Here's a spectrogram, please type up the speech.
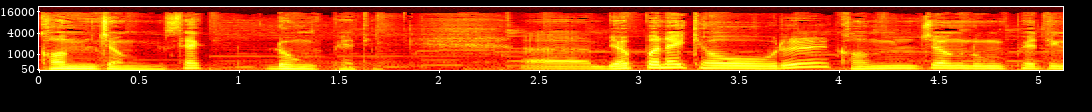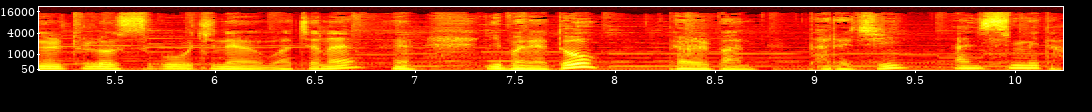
검정색 롱패딩. 어, 몇 번의 겨울을 검정 롱패딩을 둘러쓰고 지내왔잖아요. 이번에도 별반 다르지 않습니다.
